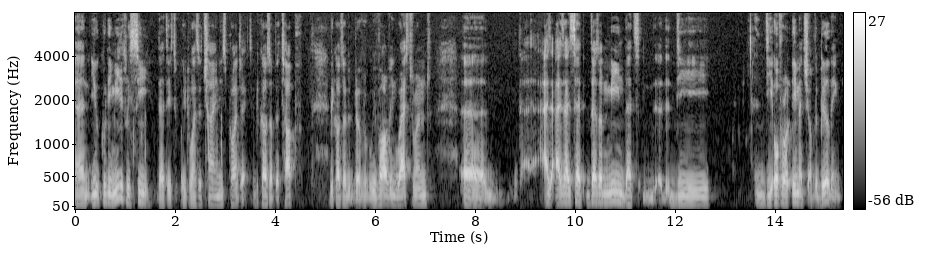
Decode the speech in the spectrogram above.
and you could immediately see that it, it was a Chinese project because of the top, because of the revolving restaurant. Uh, as, as, I said, doesn't mean that the, the overall image of the building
